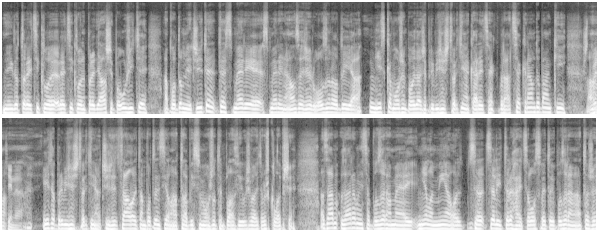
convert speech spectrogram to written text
niekto to recykluje, recykluje pre ďalšie použitie a podobne. Čiže ten, ten smer, je, smer je naozaj že rôznorodý a dneska môžem povedať, že približne štvrtina kariet sa vrácia k nám do banky. Štvrtina. Je to približne štvrtina, čiže stále je tam potenciál na to, aby sme možno ten plast využívali trošku lepšie. A zároveň sa pozeráme aj nielen my, ale celý trh aj celosvetový pozerá na to, že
